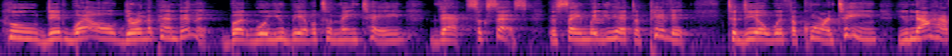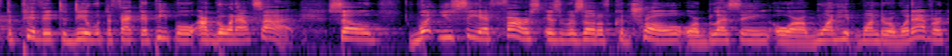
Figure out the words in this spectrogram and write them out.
who did well during the pandemic, but will you be able to maintain that success? The same way you had to pivot to deal with a quarantine, you now have to pivot to deal with the fact that people are going outside. So what you see at first is a result of control or blessing or one hit wonder or whatever,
